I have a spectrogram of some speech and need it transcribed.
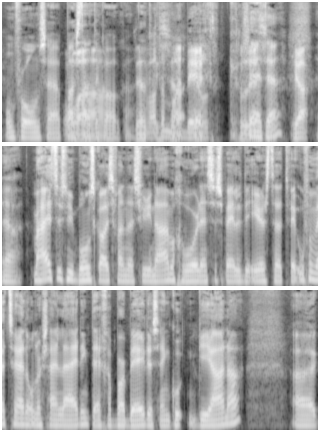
om voor ons eh, pasta te koken. Dat Wat is een mooi beeld. Vet, hè? Ja. Ja, maar hij is dus nu bondscoach van eh, Suriname geworden. En ze spelen de eerste twee oefenwedstrijden onder zijn leiding tegen Barbados en Gu- Guyana. Eh, ik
